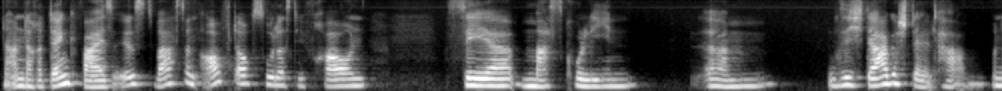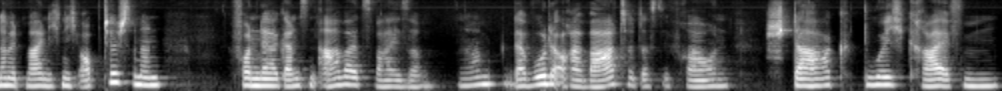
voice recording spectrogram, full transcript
eine andere Denkweise ist, war es dann oft auch so, dass die Frauen sehr maskulin ähm, sich dargestellt haben. Und damit meine ich nicht optisch, sondern von der ganzen Arbeitsweise. Ne? Da wurde auch erwartet, dass die Frauen stark durchgreifen,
